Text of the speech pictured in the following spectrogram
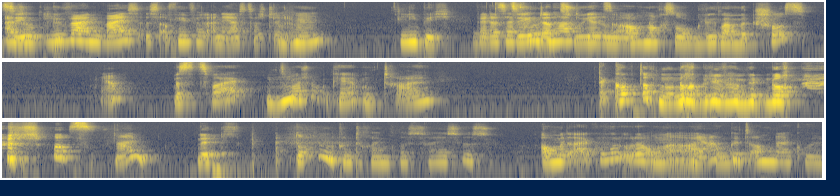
Also Glühwein weiß ist auf jeden Fall an erster Stelle. Mhm. Liebe ich. Wer das erfunden dazu hat, jetzt auch noch so Glühwein mit Schuss. Ja. Bis zwei Mhm. zum Beispiel. Okay, und drei. Da kommt doch nur noch Glühwein mit noch mehr Schuss. Nein, Nicht? doch ein Getränk, was heißt es? Auch mit Alkohol oder ohne Ja, Alkohol? gibt's auch mit Alkohol.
